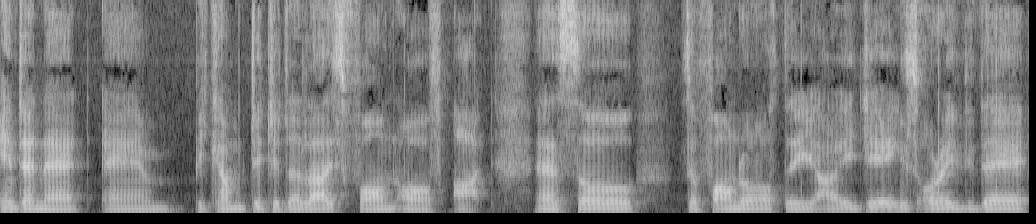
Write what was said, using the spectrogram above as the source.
internet and become digitalized form of art, and so. The founder of the RAJ is already there,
